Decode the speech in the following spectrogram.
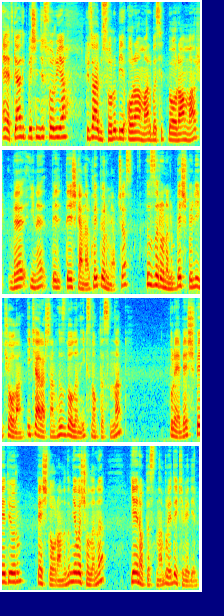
Evet geldik 5. soruya. Güzel bir soru. Bir oran var. Basit bir oran var. Ve yine değişkenler koyup yorum yapacağız. Hızlar oranı 5 bölü 2 olan iki araçtan hızlı olanı x noktasından buraya 5v diyorum. 5 ile oranladım. Yavaş olanı y noktasından buraya da 2v diyelim.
